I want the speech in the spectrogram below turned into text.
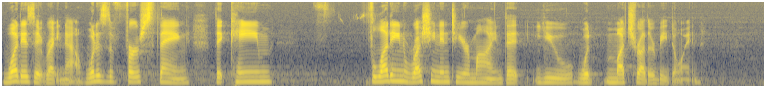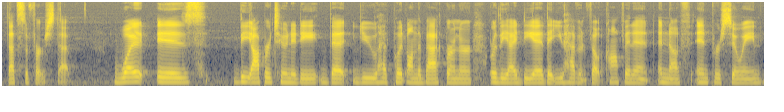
what is it right now? What is the first thing that came flooding, rushing into your mind that you would much rather be doing? That's the first step. What is the opportunity that you have put on the back burner or the idea that you haven't felt confident enough in pursuing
